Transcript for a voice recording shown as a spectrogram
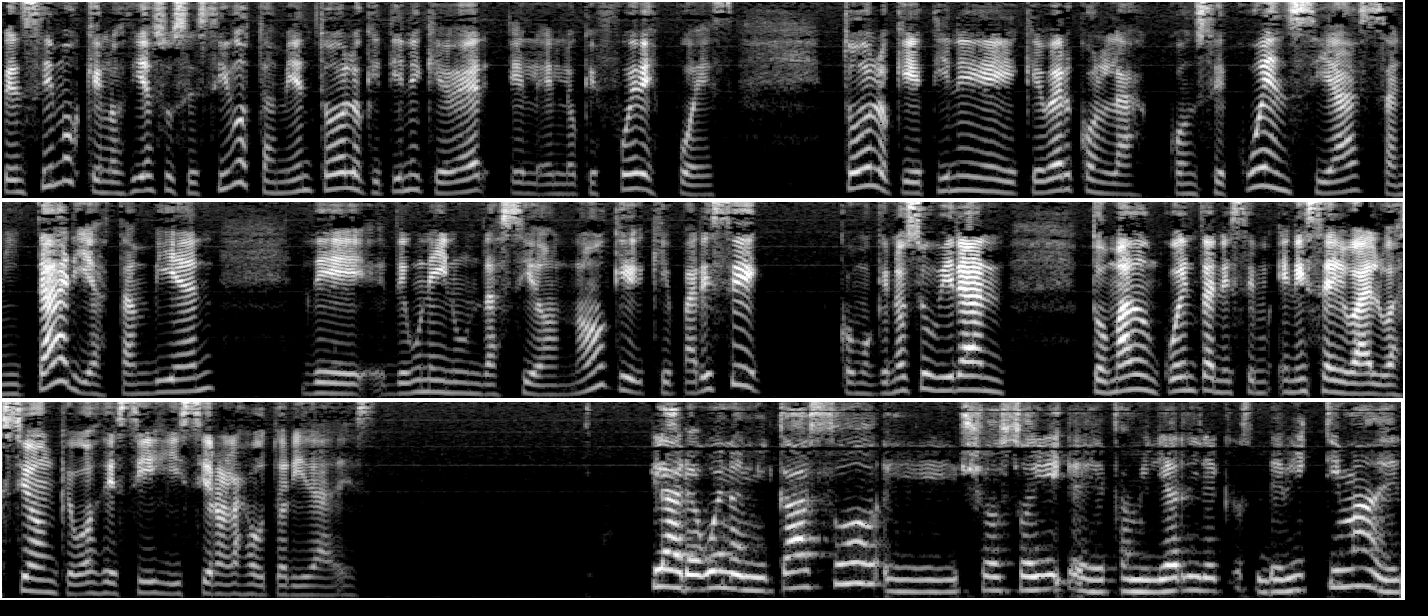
Pensemos que en los días sucesivos también todo lo que tiene que ver en, lo que fue después, todo lo que tiene que ver con las consecuencias sanitarias también de, de una inundación, ¿no? Que, que parece como que no se hubieran tomado en cuenta en, ese, en esa evaluación que vos decís hicieron las autoridades. Claro, bueno, en mi caso, eh, yo soy eh, familiar directo de víctima, de,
